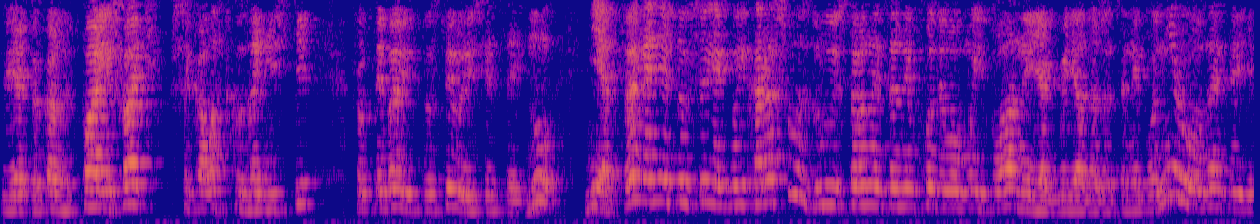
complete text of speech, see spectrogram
як то кажуть, порішати, шоколадку занести, щоб тебе відпустили і ще цей. Ну, ні, це, звісно, все якби і хорошо, з другої сторони, це не входило в мої плани, якби я навіть це не планував, знаєте, ну,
